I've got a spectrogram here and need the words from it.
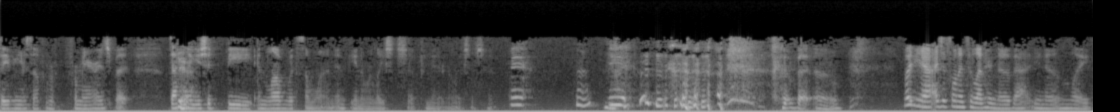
saving yourself for for marriage, but definitely Yeah. you should be in love with someone and be in a relationship, committed relationship. Eh, Hmm. Yeah. but um, but yeah, I just wanted to let her know that you know, like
